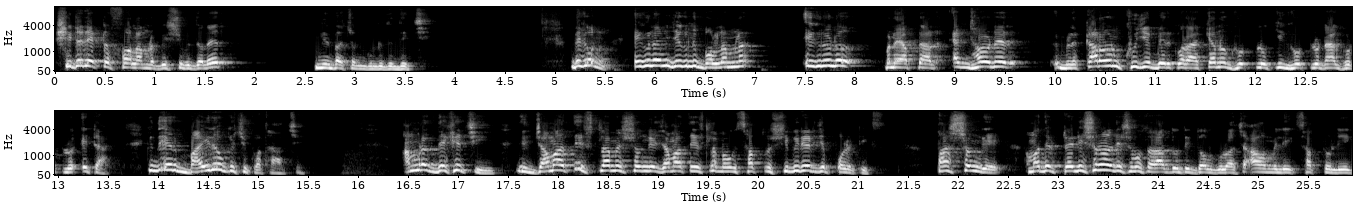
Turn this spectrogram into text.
সেটারই একটা ফল আমরা বিশ্ববিদ্যালয়ের নির্বাচনগুলোতে দেখছি। দেখুন, এগুলো আমি যেগুলি বললাম না, এগুলো হলো মানে আপনার এক ধরনের মানে কারণ খুঁজে বের করা, কেন ঘটলো, কি ঘটলো, না ঘটলো, এটা। কিন্তু এর বাইরেও কিছু কথা আছে। আমরা দেখেছি যে জামাতে ইসলামের সঙ্গে, জামাতে ইসলাম এবং ছাত্র শিবিরের যে পলিটিক্স তার সঙ্গে আমাদের ট্র্যাডিশনাল যে সমস্ত রাজনৈতিক দলগুলো আছে, আওয়ামী লীগ, ছাত্রলীগ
